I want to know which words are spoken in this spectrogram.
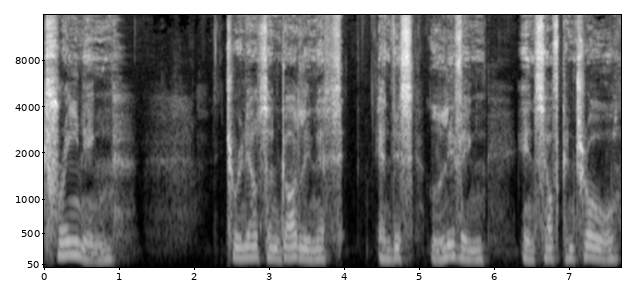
training to renounce ungodliness and this living in self control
